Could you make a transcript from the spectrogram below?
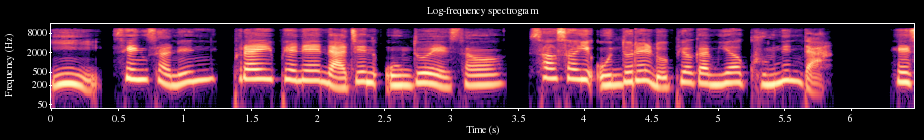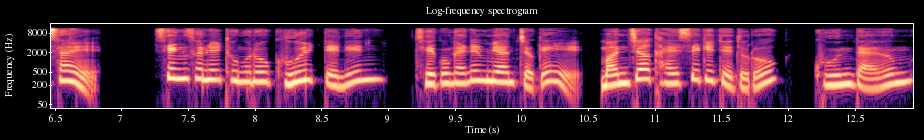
2. 생선은 프라이팬의 낮은 온도에서 서서히 온도를 높여가며 굽는다. 해설 생선을 통으로 구울 때는 제공하는 면 쪽을 먼저 갈색이 되도록 구운 다음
